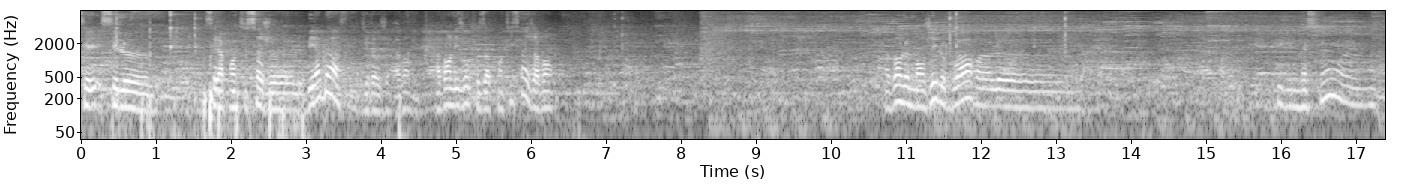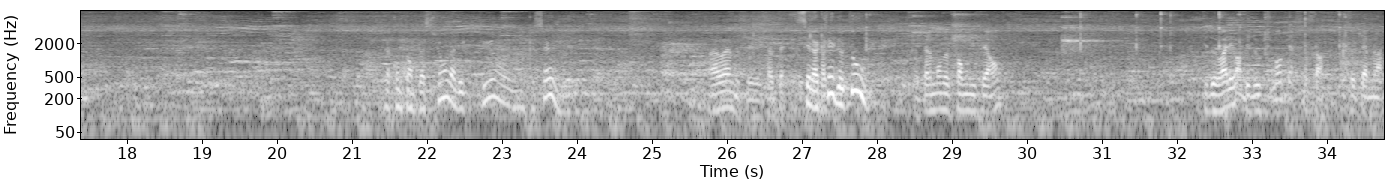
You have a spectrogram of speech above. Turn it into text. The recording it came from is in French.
c'est l'apprentissage, euh, le béaba, dirais-je, avant, avant les autres apprentissages, avant, avant le manger, le boire, euh, le l'illumination, euh, la contemplation, la lecture, que sais-je. Ah ouais, mais c'est C'est la clé de tout. Il y a tellement de formes différentes. Tu devrais aller voir des documentaires sur ça, sur ce thème-là.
